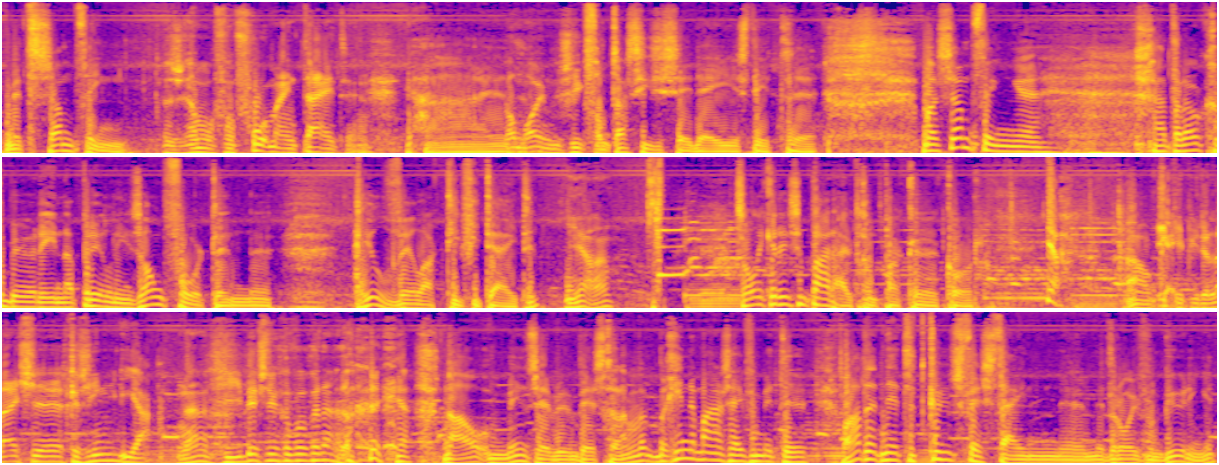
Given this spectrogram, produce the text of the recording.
Met Something. Dat is helemaal van voor mijn tijd. Hè. Ja, Wel eh, mooie muziek. Fantastische cd is dit. Maar Something eh, gaat er ook gebeuren in april in Zandvoort. En eh, heel veel activiteiten. Ja, Zal ik er eens een paar uit gaan pakken, Cor? ja. Ah. Ik heb je de lijstje gezien. Ja. Nou, heb je je best weer voor gedaan. ja, nou, mensen hebben hun best gedaan. We beginnen maar eens even met de... We hadden net het kunstfestijn eh, met Roy van Buringen.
